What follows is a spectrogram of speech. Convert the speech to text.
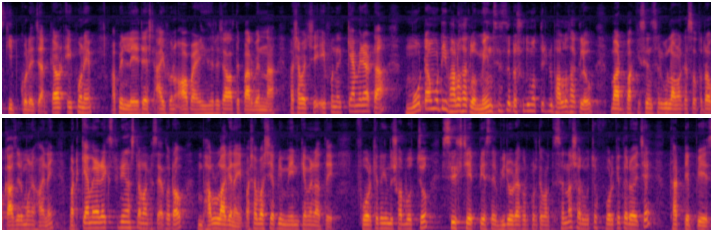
স্কিপ করে যান। কারণ এই ফোনে আপনি লেটেস্ট আইফোন অপারেটিং হিসেবে চালাতে পারবেন না। পাশাপাশি এই ফোনের ক্যামেরাটা মোটামুটি ভালো থাকলেও মেন সেন্সরটা শুধুমাত্র একটু ভালো থাকলেও বাট বাকি সেন্সরগুলো আমার কাছে অতটাও কাজের মনে হয় নাই। বাট ক্যামেরার এক্সপিরিয়েন্সটা আমার কাছে এতটাও ভালো লাগে নাই। পাশাপাশি আপনি মেন ক্যামেরাতে ফোর কেতে কিন্তু সর্বোচ্চ সিক্সটি এফপিএসের ভিডিও রেকর্ড করতে পারতেছেন না। সর্বোচ্চ ফোর কেতে রয়েছে থার্টি এফপিএস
